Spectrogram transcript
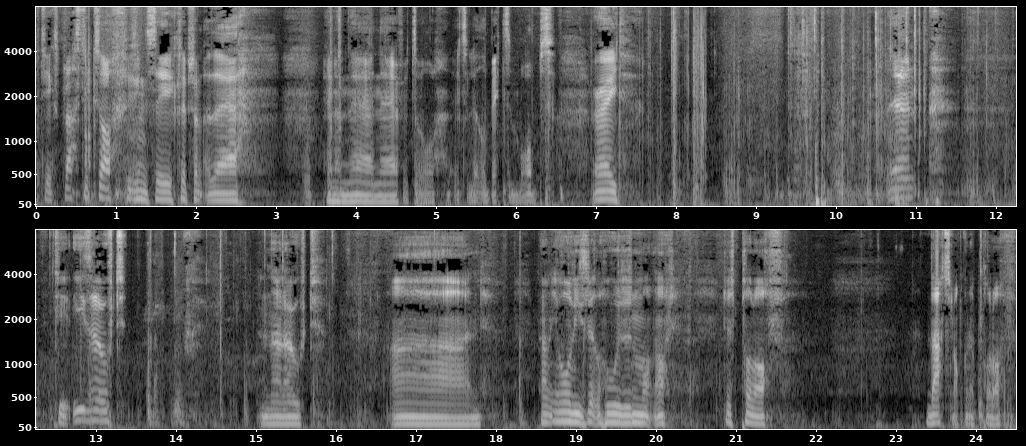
It takes plastics off, as you can see, clips onto there, and then there and there if it's all, it's a little bits and bobs. Right. Then take these out. And that out. And apparently all these little hoses and whatnot just pull off. That's not going to pull off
